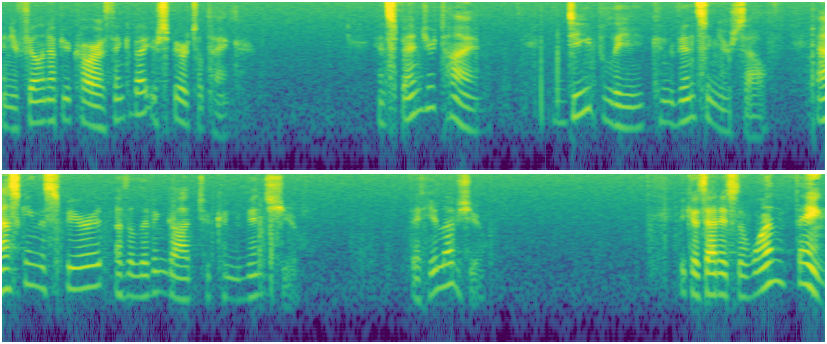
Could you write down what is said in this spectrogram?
and you're filling up your car, think about your spiritual tank. And spend your time deeply convincing yourself, asking the Spirit of the living God to convince you that He loves you. Because that is the one thing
